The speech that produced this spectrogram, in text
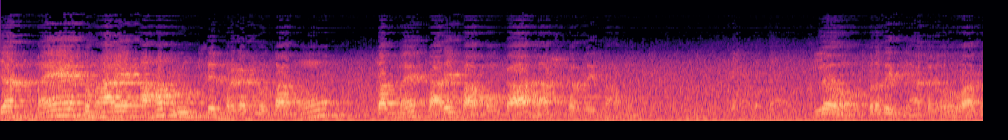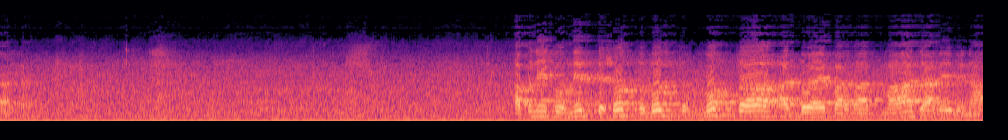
जब मैं तुम्हारे अहम रूप से प्रकट होता हूँ, तब मैं सारे पापों का नाश कर देता हूँ। लो प्रतिज्ञा करो वादा करो अपने को नित्य शुद्ध बुद्ध मुक्त अद्वय परमात्मा जाने बिना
